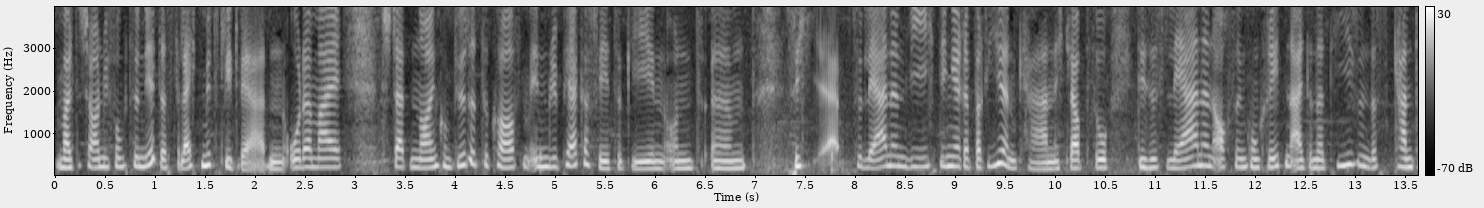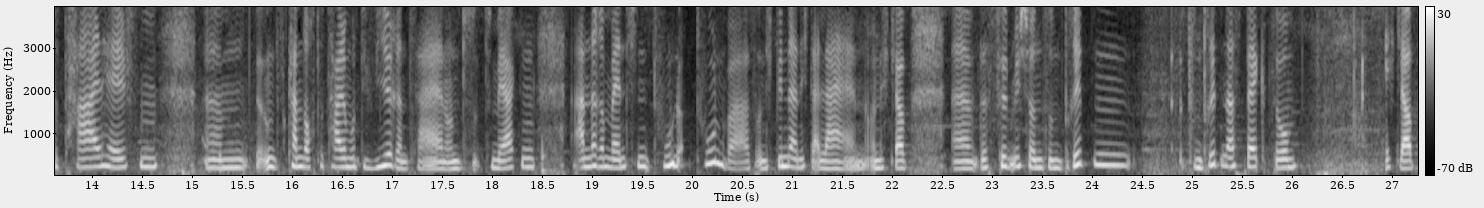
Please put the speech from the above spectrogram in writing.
mal zu schauen, wie funktioniert das, vielleicht Mitglied werden oder mal statt einen neuen Computer zu kaufen, in ein Repair-Café zu gehen und ähm, sich äh, zu lernen, wie ich Dinge reparieren kann. Ich glaube, so dieses Lernen auch so in konkreten Alternativen, das kann total helfen ähm, und es kann doch total motivierend sein und zu merken, andere Menschen tun, tun was und ich bin da nicht allein. Und ich glaube, äh, das führt mich schon zum dritten, zum dritten Aspekt so. Ich glaube,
